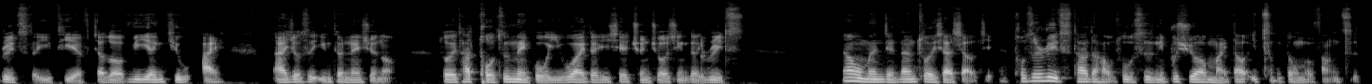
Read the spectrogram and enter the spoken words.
REITs 的 ETF，叫做 VNQI，I 就是 International，所以它投资美国以外的一些全球型的 REITs。那我们简单做一下小结，投资 REITs 它的好处是你不需要买到一整栋的房子，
